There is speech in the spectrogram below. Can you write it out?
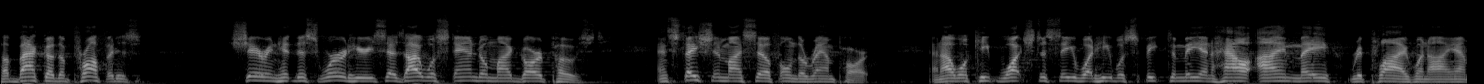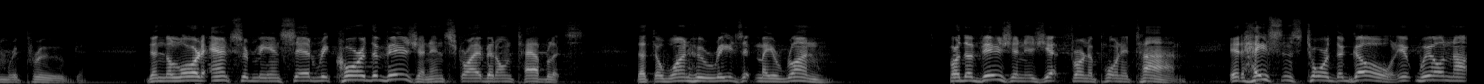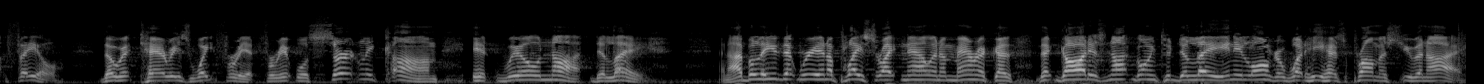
Habakkuk the prophet is sharing this word here. He says, I will stand on my guard post and station myself on the rampart, and I will keep watch to see what he will speak to me and how I may reply when I am reproved. Then the Lord answered me and said, Record the vision, inscribe it on tablets, that the one who reads it may run for the vision is yet for an appointed time. It hastens toward the goal. It will not fail. Though it tarries, wait for it, for it will certainly come. It will not delay. And I believe that we're in a place right now in America that God is not going to delay any longer what He has promised you and I.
